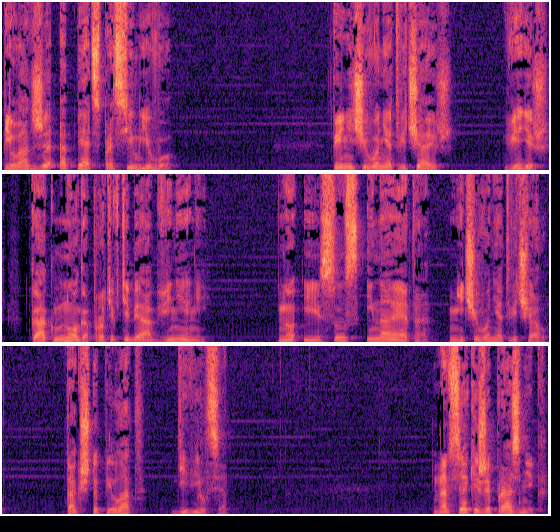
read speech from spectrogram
Пилат же опять спросил его, «Ты ничего не отвечаешь? Видишь, как много против тебя обвинений?» Но Иисус и на это ничего не отвечал, так что Пилат дивился. На всякий же праздник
